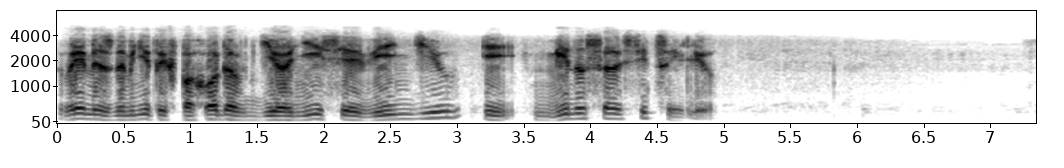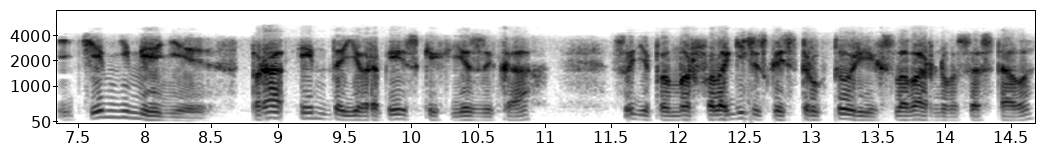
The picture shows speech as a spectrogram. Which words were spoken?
время знаменитых походов Дионисия в Индию и Миноса в Сицилию. И тем не менее, в праиндоевропейских языках, судя по морфологической структуре их словарного состава,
